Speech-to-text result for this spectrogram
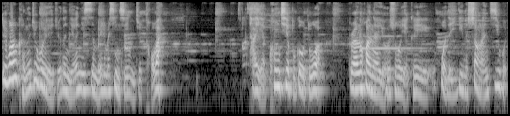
对方可能就会觉得你恩尼斯没什么信心，你就投吧。他也空切不够多，不然的话呢，有的时候也可以获得一定的上篮机会。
